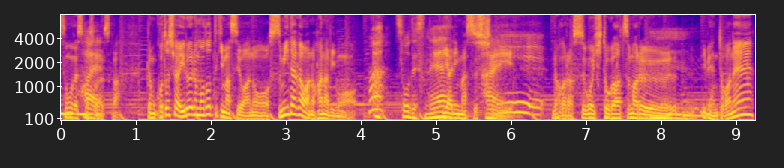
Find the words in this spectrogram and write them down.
そうですか、はい。そうですか。でも今年はいろいろ戻ってきますよ。あの隅田川の花火もあそうですね。やりますし、はい。えだからすごい人が集まるん。イベントがね、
